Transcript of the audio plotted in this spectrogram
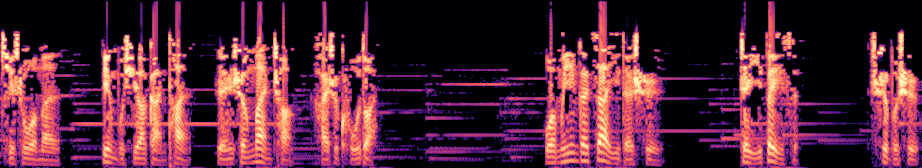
其实我们。并不需要感叹人生漫长还是苦短，我们应该在意的是这一辈子是不是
